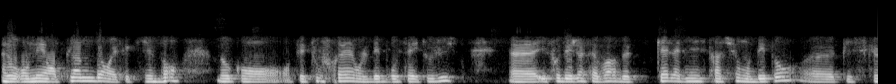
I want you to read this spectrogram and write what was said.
Alors on est en plein dedans effectivement, donc on, on fait tout frais, on le débroussaille tout juste. Euh, il faut déjà savoir de quelle administration on dépend, euh, puisque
